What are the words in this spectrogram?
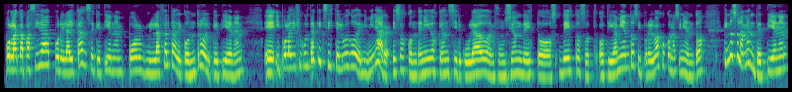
por la capacidad, por el alcance que tienen, por la falta de control que tienen eh, y por la dificultad que existe luego de eliminar esos contenidos que han circulado en función de estos, de estos hostigamientos y por el bajo conocimiento que no solamente tienen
